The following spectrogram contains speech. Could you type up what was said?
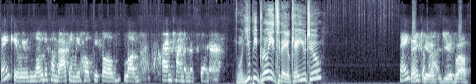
Thank you. We would love to come back, and we hope people love Crime Time in this format. Well, you be brilliant today, okay, you two? Thank, Thank you so you. You as well.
